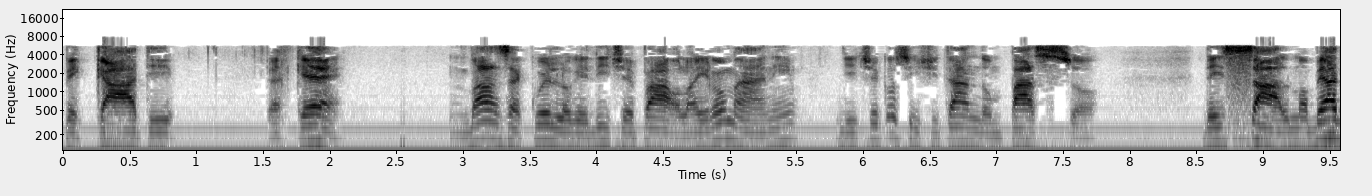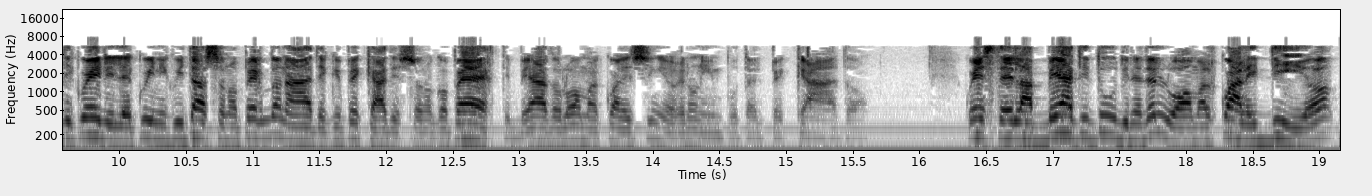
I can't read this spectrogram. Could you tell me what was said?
peccati, perché in base a quello che dice Paolo ai Romani, dice così, citando un passo del Salmo, beati quelli le cui iniquità sono perdonate e cui peccati sono coperti, beato l'uomo al quale il Signore non imputa il peccato. Questa è la beatitudine dell'uomo al quale Dio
